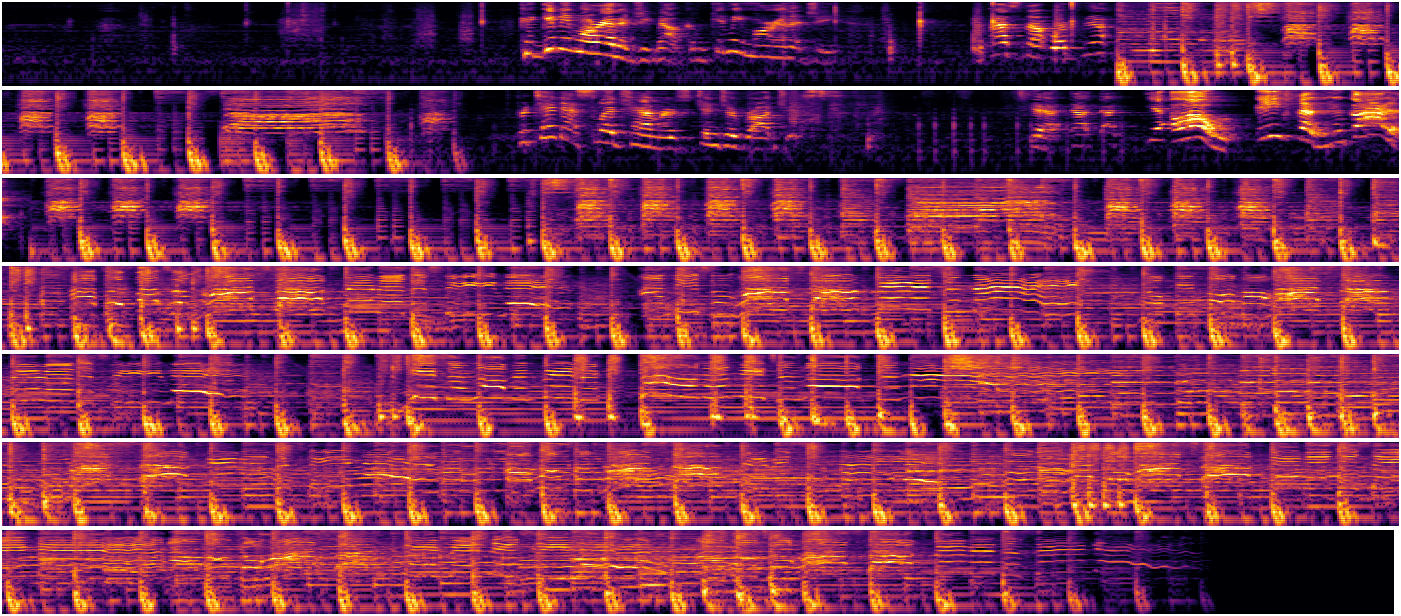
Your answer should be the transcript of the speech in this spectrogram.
Okay, give me more energy, Malcolm. Give me more energy. That's not working. Yeah. That sledgehammer is Ginger Rogers. Yeah, that, that, yeah. Oh, Ethan, you got it.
